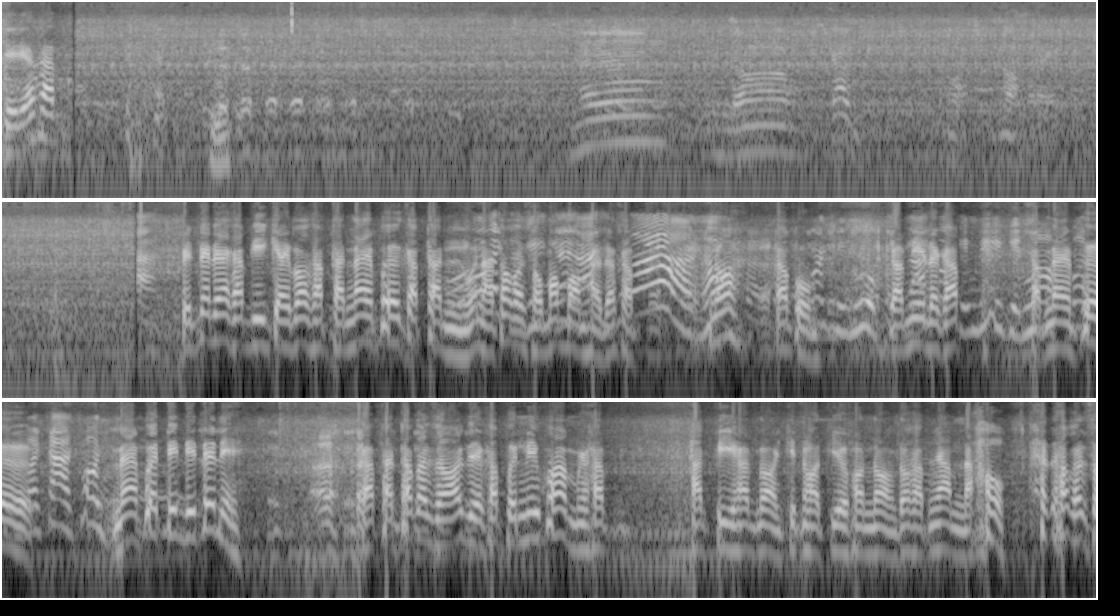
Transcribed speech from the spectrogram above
เดี๋ยวครับหนึ่งสองสามนอกอะไรเป็นได้ครับดีใจป่ครับท่านนายอำเภอครับท่านหัวหน้าทกศมามอมให้แล้วครับเนาะครับผมกับนี่เลยครับกับนายอำเภอนายอำเภอติดดิดเลยนี่ครับท่านทกศเดี๋ยวครับเพิ่นมีความครับ หักพี่หักน้องคิดฮอดเที่ยวฮอดน้องต้องครับย่ำหนาวทกศ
